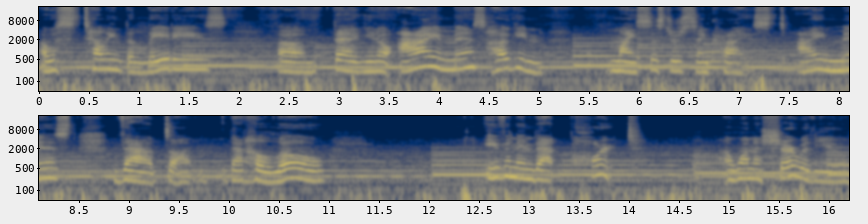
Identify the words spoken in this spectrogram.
I was telling the ladies um, that you know I miss hugging my sisters in Christ. I missed that um, that hello. Even in that part, I want to share with you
